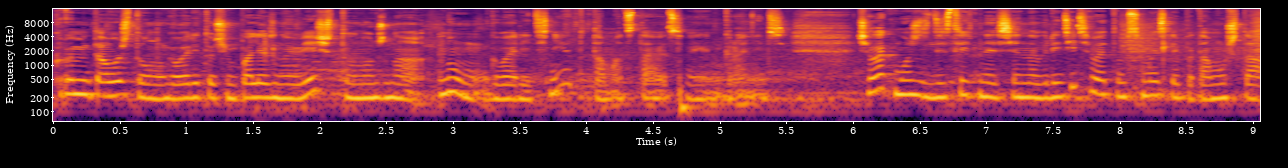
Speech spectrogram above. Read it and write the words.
Кроме того, что он говорит очень полезную вещь, что нужно, ну, говорить нет, там отставить свои границы человек может действительно себе навредить в этом смысле, потому что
